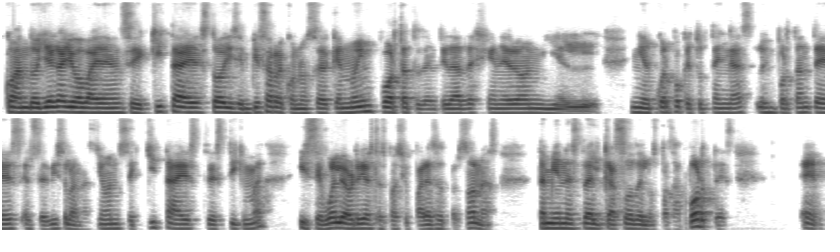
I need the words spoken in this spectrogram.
cuando llega Joe Biden se quita esto y se empieza a reconocer que no importa tu identidad de género ni el, ni el cuerpo que tú tengas, lo importante es el servicio a la nación, se quita este estigma y se vuelve a abrir este espacio para esas personas. También está el caso de los pasaportes. Eh,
